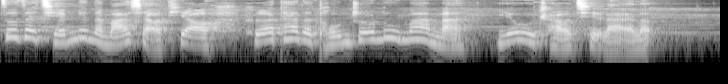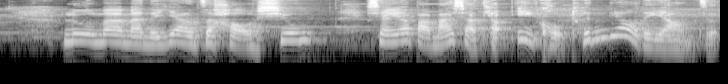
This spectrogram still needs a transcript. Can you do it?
坐在前面的马小跳和他的同桌陆曼曼又吵起来了。陆曼曼的样子好凶，想要把马小跳一口吞掉的样子。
